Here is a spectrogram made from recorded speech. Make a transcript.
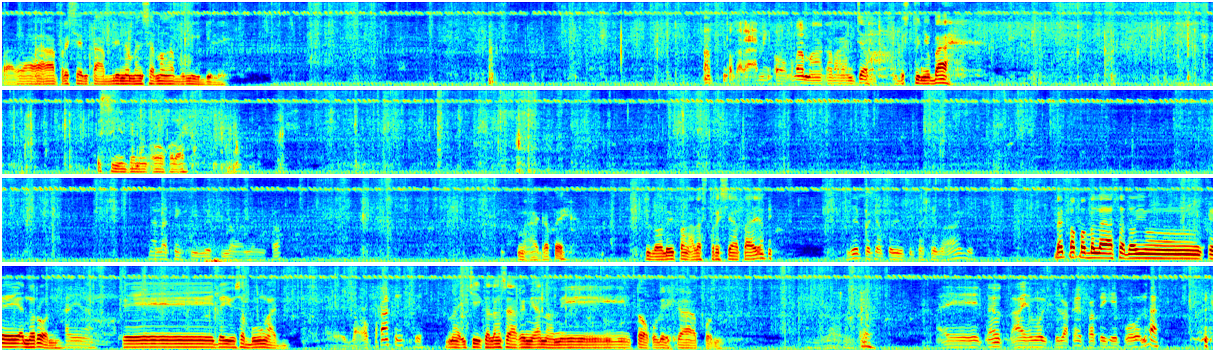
Para presentable naman sa mga bumibili. Napakaraming okra mga karancho. Gusto nyo ba? Gusto nyo ba ng okra? Nalasing kilos lolo ito. Maaga pa eh. Si Loloy pang alas 3 yata yun. Hindi, pagka pulipit kasi maagi. Ba't papabalasa daw yung kay ano ron? Kanina. Kay Dayo sa Bungad. Eh, baka pangit eh. Na ichika lang sa akin ni ano ni Tokle kahapon. Eh, dapat ayaw magsilaki, pati kay Paula.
